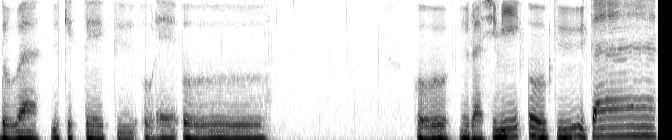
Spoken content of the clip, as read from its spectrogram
ドア抜けてく俺を。ほ濡らしみ送った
